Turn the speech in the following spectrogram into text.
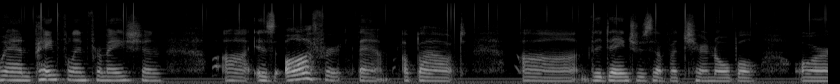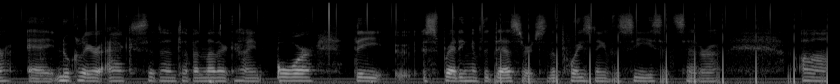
when painful information uh, is offered them about uh, the dangers of a Chernobyl or a nuclear accident of another kind or the uh, spreading of the deserts, the poisoning of the seas, etc., uh,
